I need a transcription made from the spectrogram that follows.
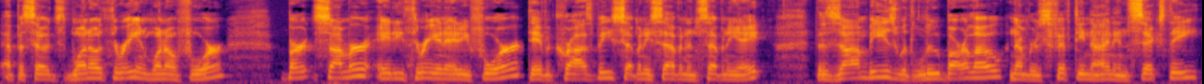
episodes 103 and 104. Bert Sommer, 83 and 84. David Crosby, 77 and 78. The Zombies with Lou Barlow, numbers 59 and 60.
